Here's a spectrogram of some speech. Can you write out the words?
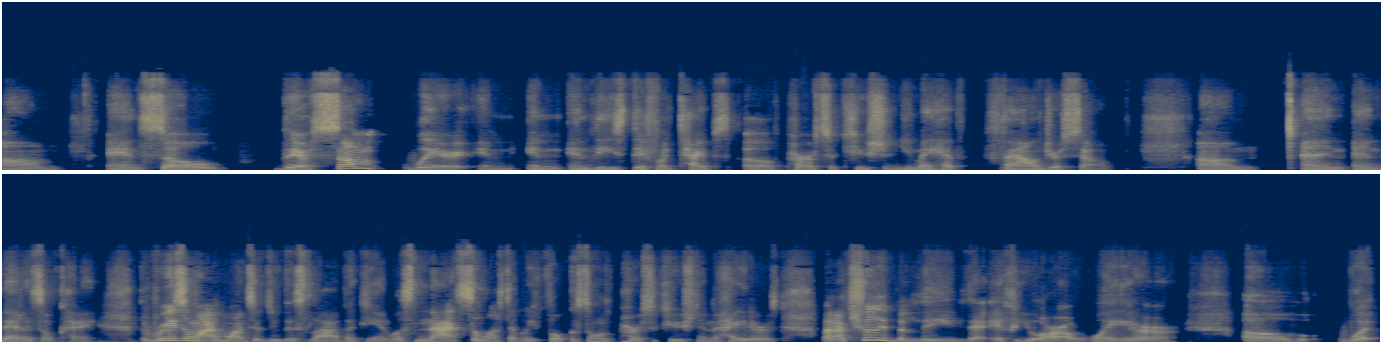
Um, and so there's somewhere in, in, in these different types of persecution you may have found yourself. Um, and and that is okay. The reason why I wanted to do this live again was not so much that we focus on persecution and the haters, but I truly believe that if you are aware of what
